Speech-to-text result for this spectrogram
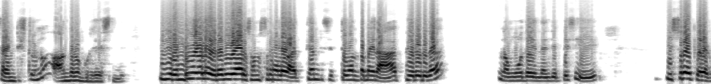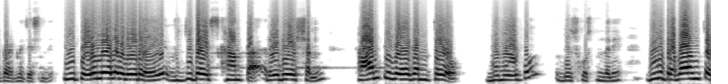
సైంటిస్టులను ఆందోళన గురి చేసింది. ఇది రెండు వేల ఇరవై ఆరు సంవత్సరంలో అత్యంత శక్తివంతమైన పేరుడుగా నమోదైందని చెప్పేసి ఇస్రో కీలక ప్రకటన చేసింది. ఈ పేరుల వల్ల వెలువడే విద్యుదయస్కాంత రేడియేషన్ కాంతి వేగంతో భూమి వైపు దూసుకొస్తుందని దీని ప్రభావంతో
